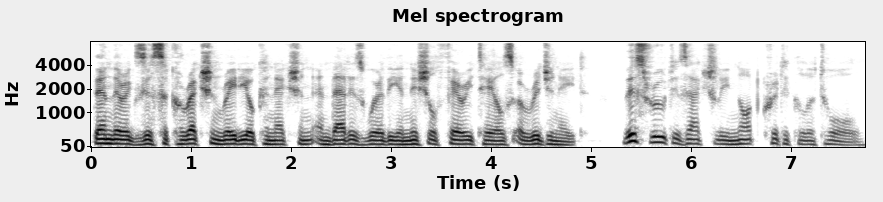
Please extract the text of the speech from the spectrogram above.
Then there exists a correction radio connection and that is where the initial fairy tales originate. This route is actually not critical at all.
